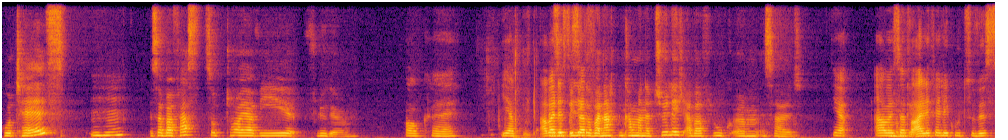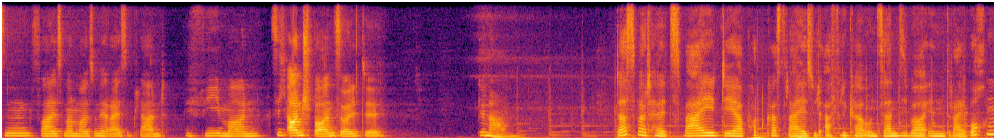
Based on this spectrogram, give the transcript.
Hotels ist aber fast so teuer wie Flüge. Okay. Ja, gut. Aber also das ist billig auf, übernachten kann man natürlich, aber Flug ähm, ist halt. ja, aber es ist auf alle Fälle gut zu wissen, falls man mal so eine Reise plant, wie viel man sich ansparen sollte. Genau. Das war Teil 2 der Podcast-Reihe Südafrika und Sansibar in drei Wochen.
